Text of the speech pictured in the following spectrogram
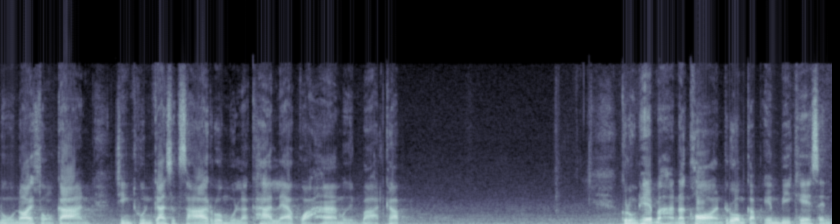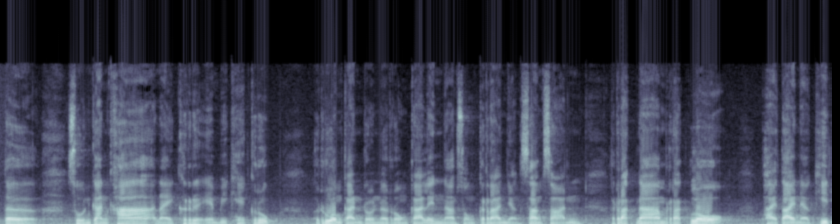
หนูน้อยสงการชิงทุนการศึกษารวมมูลค่าแล้วกว่า 50,000 บาทครับกรุงเทพมหานคร ร่วมกับ MBK Center ศูนย์การค้าในเครือ MBK Group ร่วมกันรณรงค์การเล่นน้ำสงกรานต์อย่างสร้างสรรค์ รักน้ำรักโลก ภายใต้แนวคิด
